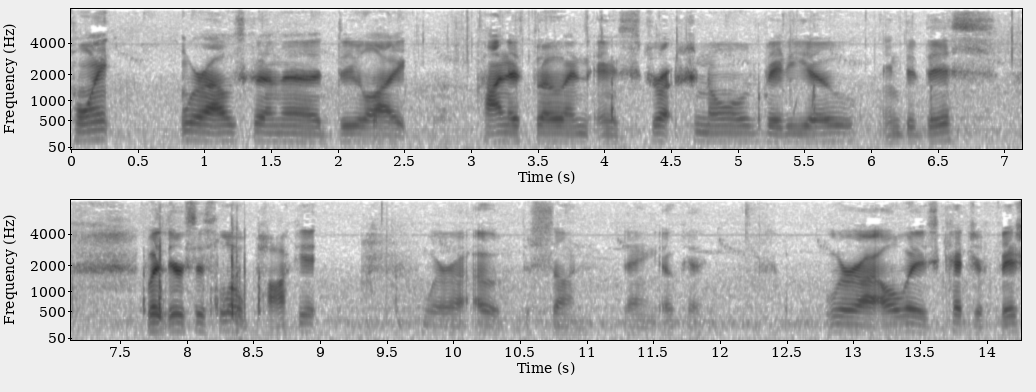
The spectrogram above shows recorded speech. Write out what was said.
point where I was gonna do, like, kind of throw an instructional video into this. But there's this little pocket where, I, oh, the sun. Dang, okay where I always catch a fish,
